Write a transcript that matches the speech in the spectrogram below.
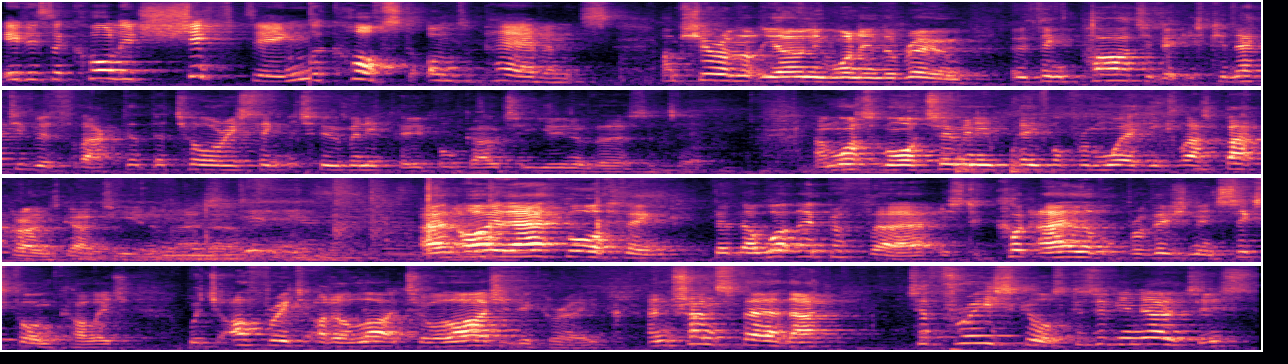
It is a college shifting the cost onto parents. I'm sure I'm not the only one in the room who think part of it is connected with the fact that the Tories think that too many people go to university. And what's more, too many people from working class backgrounds go to university. And I therefore think that what they prefer is to cut A-level provision in sixth form college, which offer it on a to a larger degree, and transfer that to free schools. Because if you notice,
